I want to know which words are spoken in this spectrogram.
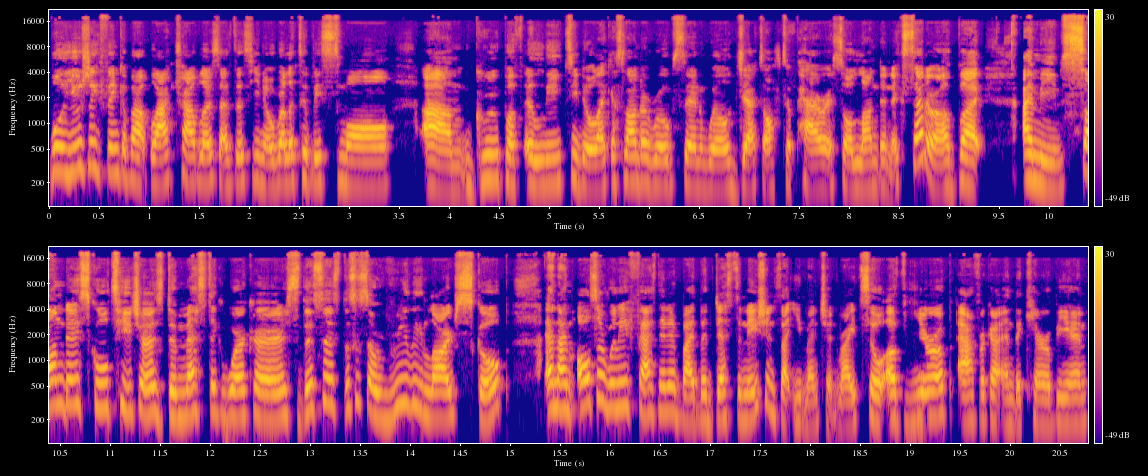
we'll usually think about black travelers as this, you know, relatively small um, group of elites, you know, like Eslanda Robeson will jet off to Paris or London, etc. But I mean, Sunday school teachers, domestic workers, this is this is a really large scope. And I'm also really fascinated by the destinations that you mentioned, right? So of Europe, Africa, and the Caribbean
